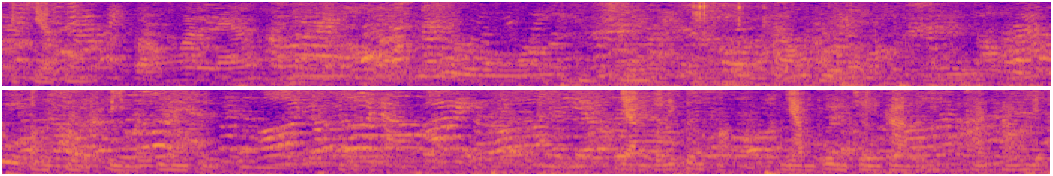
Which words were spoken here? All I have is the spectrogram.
ไปเคลียร์เส้นต้องสูดตีนยังขึ้นยำตัวนี้ขึ้นก่อนยำอุ้มเชิงกรานตัวนี้ใช้ข้างเดียว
